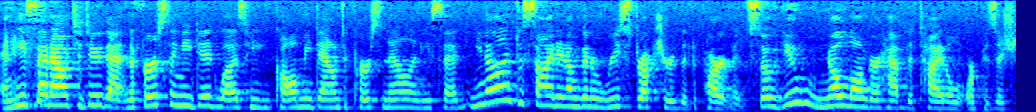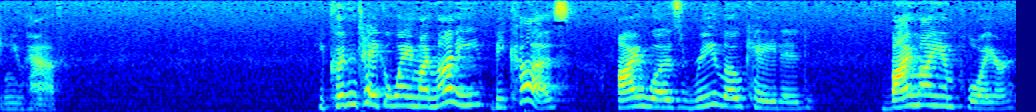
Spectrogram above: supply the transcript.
And he set out to do that. And the first thing he did was he called me down to personnel and he said, You know, I've decided I'm going to restructure the department so you no longer have the title or position you have. He couldn't take away my money because I was relocated by my employer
